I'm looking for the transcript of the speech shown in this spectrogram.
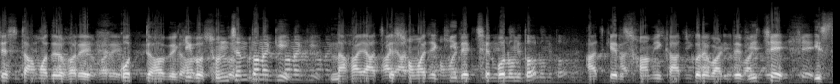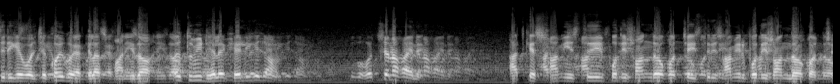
চেষ্টা আমাদের ঘরে করতে হবে। কি গো, শুনছেন তো নাকি? না হয় আজকে সমাজে কি দেখছেন বলুন তো? আজকের স্বামী কাজ করে বাড়িতে ফিরছে, স্ত্রীকে বলছে, কই গো, এক গ্লাস পানি দাও। তুমি ঢেলে খেয়ে লিখে যাও। হচ্ছে না, হয় না। আজকে স্বামী স্ত্রীর প্রতি সন্দেহ করছে, স্ত্রী স্বামীর প্রতি সন্দেহ করছে।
